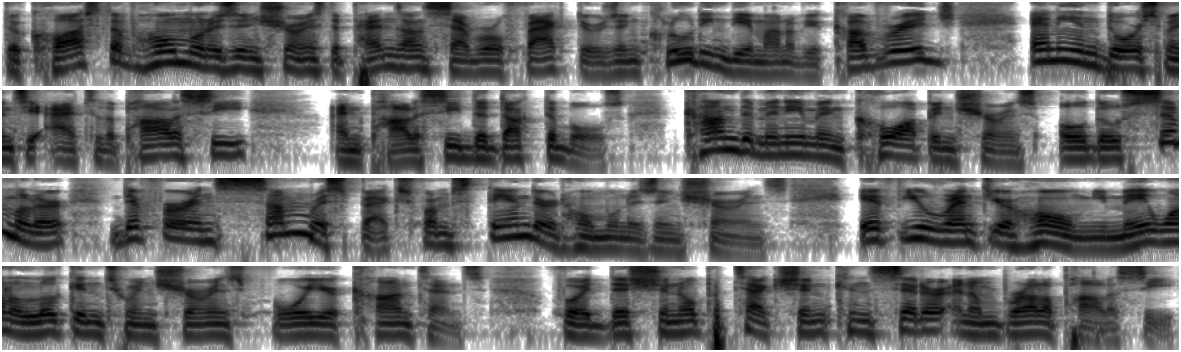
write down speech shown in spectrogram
The cost of homeowners insurance depends on several factors, including the amount of your coverage, any endorsements you add to the policy, and policy deductibles. Condominium and co-op insurance, although similar, differ in some respects from standard homeowners insurance. If you rent your home, you may want to look into insurance for your contents. For additional protection, consider an umbrella policy.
